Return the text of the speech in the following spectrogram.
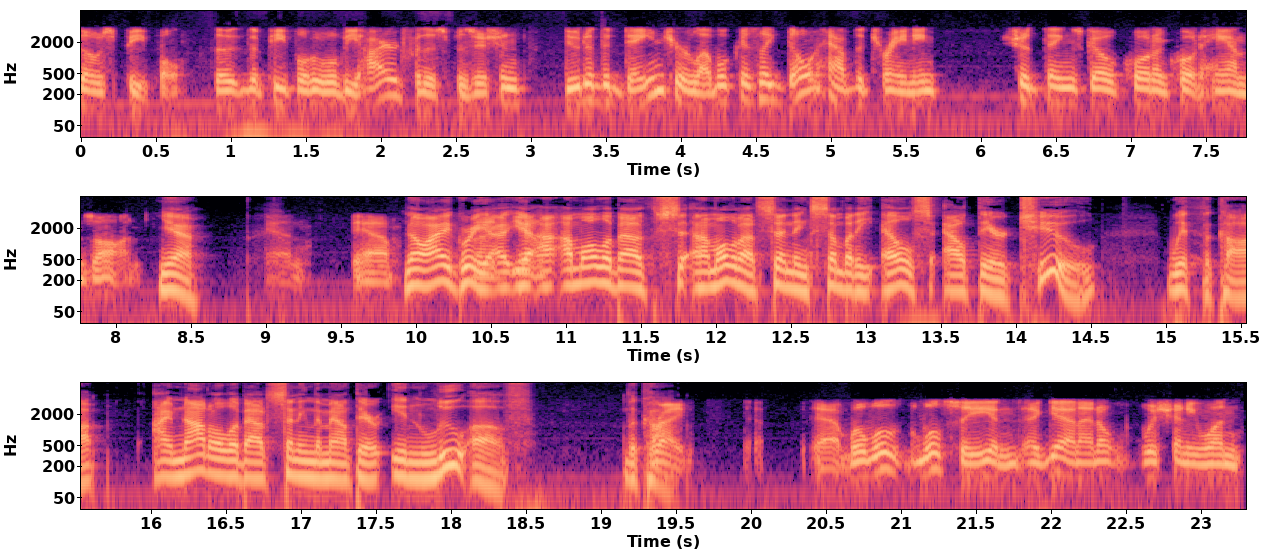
those people, the the people who will be hired for this position, due to the danger level because they don't have the training. Should things go quote unquote hands on? Yeah. And yeah, No, I agree. I, yeah, yeah. I'm all about I'm all about sending somebody else out there too with the cop. I'm not all about sending them out there in lieu of the cop. Right. Yeah. yeah. Well, we'll we'll see. And again, I don't wish anyone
